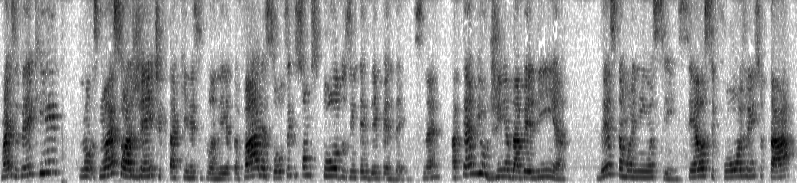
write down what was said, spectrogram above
mas ver que não, é só a gente que está aqui nesse planeta, várias outras, é que somos todos interdependentes, né? Até a miudinha da abelhinha, desse tamanhinho assim, se ela se for, a gente está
